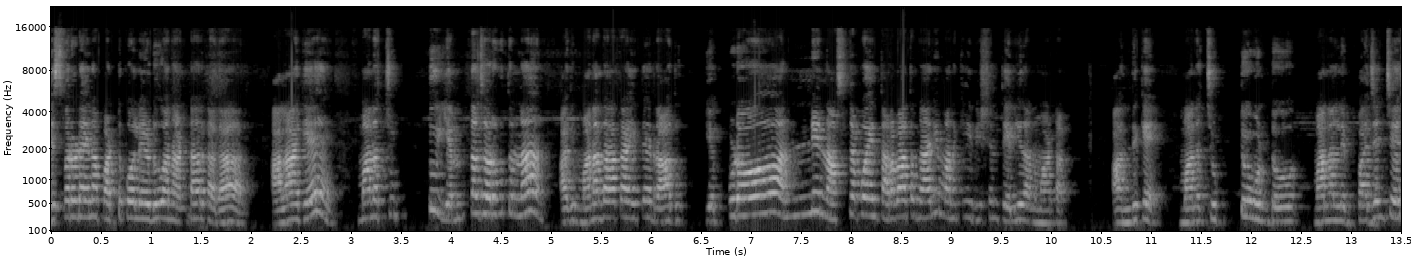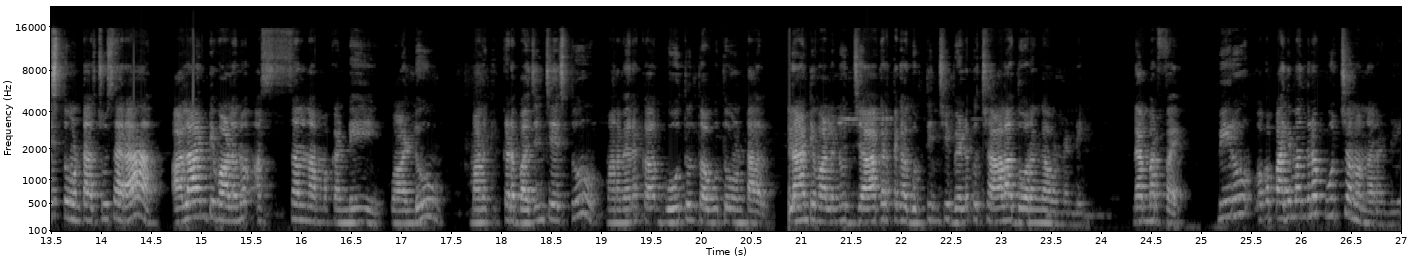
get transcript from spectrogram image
ఈశ్వరుడైనా పట్టుకోలేడు అని అంటారు కదా. అలాగే మన చుట్టూ ఎంత జరుగుతున్నా అది మన దాకా అయితే రాదు. ఎప్పుడో అన్ని నష్టపోయిన తర్వాత కానీ మనకి ఈ విషయం తెలియదు అనమాట అందుకే మన చుట్టూ ఉంటూ మనల్ని భజన చేస్తూ ఉంటారు చూసారా? అలాంటి వాళ్ళను అస్సలు నమ్మకండి. వాళ్ళు మనకి ఇక్కడ భజన చేస్తూ మన వెనక గోతులు తవ్వుతూ ఉంటారు. ఇలాంటి వాళ్ళను జాగ్రత్తగా గుర్తించి వీళ్ళకు చాలా దూరంగా ఉండండి. Number five. మీరు ఒక పది మందిలో కూర్చొని ఉన్నారండి.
